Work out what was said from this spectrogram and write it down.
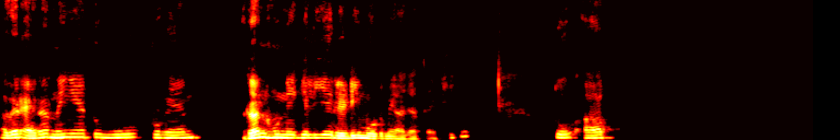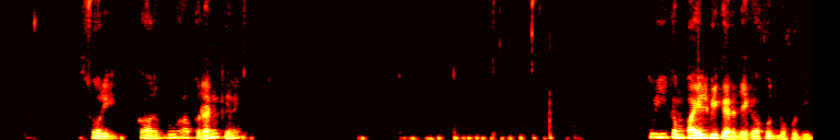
अगर एरर नहीं है तो वो प्रोग्राम रन होने के लिए रेडी मोड में आ जाता है, ठीक है? तो आप सॉरी, कार्गो आप रन करें। तो ये कंपाइल भी कर देगा खुद ब खुद ही,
